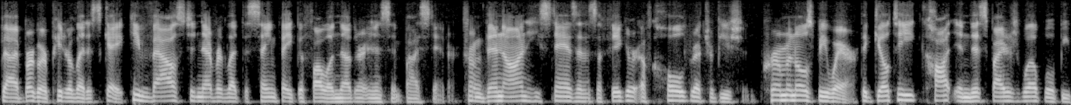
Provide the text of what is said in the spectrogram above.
by a burglar Peter let escape. He vows to never let the same fate befall another innocent bystander. From then on, he stands as a figure of cold retribution. Criminals beware. The guilty caught in this spider's web will be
